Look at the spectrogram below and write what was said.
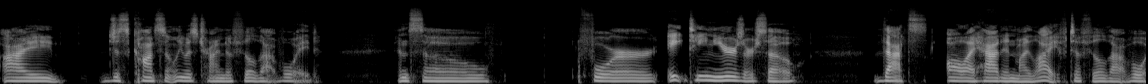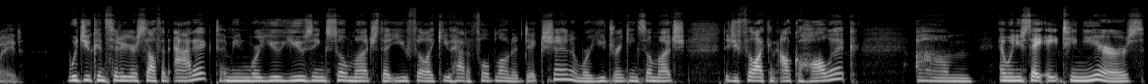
I just constantly was trying to fill that void. And so for 18 years or so, that's all I had in my life to fill that void. Would you consider yourself an addict? I mean, were you using so much that you feel like you had a full blown addiction? And were you drinking so much? Did you feel like an alcoholic? Um, and when you say 18 years,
